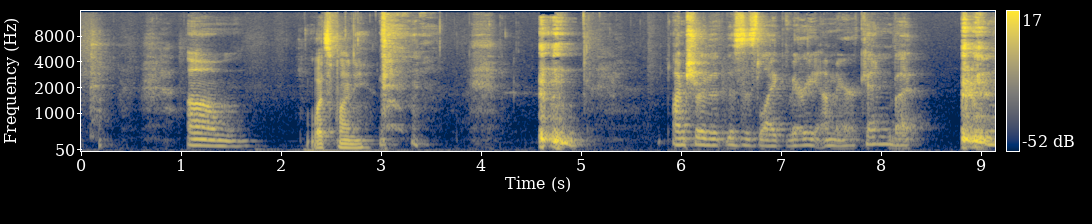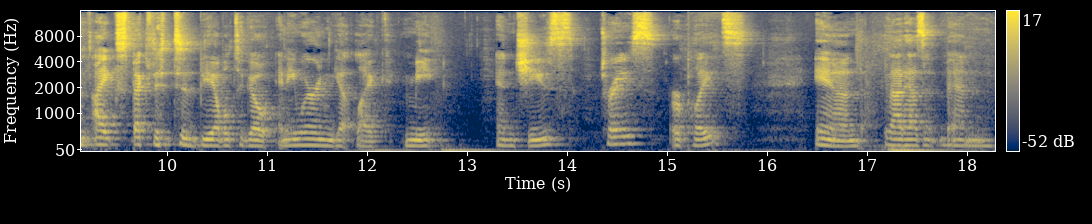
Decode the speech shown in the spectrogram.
um, what's funny? I'm sure that this is like very American, but I expected to be able to go anywhere and get like meat and cheese trays or plates, and that hasn't been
